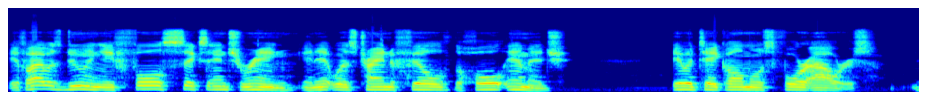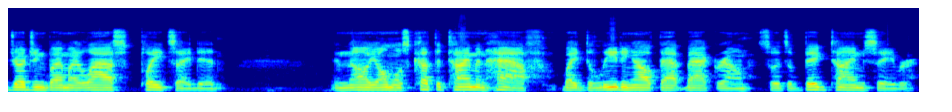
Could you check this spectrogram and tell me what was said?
if I was doing a full six inch ring and it was trying to fill the whole image, it would take almost four hours, judging by my last plates I did. And now you almost cut the time in half by deleting out that background. So it's a big time saver.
